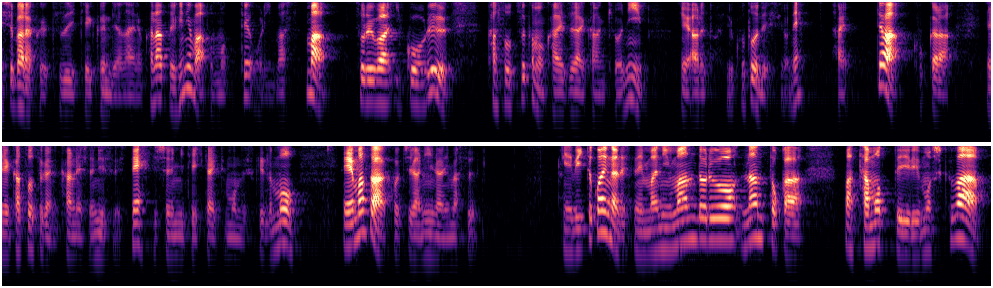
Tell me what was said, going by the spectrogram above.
しばらく続いていくんではないのかなというふうには思っております。まあそれはイコール仮想通貨も買いづらい環境にあるということですよね。はい、ではここから仮想通貨に関連したニュースですね一緒に見ていきたいと思うんですけれどもまずはこちらになります。ビットコインがですね2万ドルをなんとか保っているもしくは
